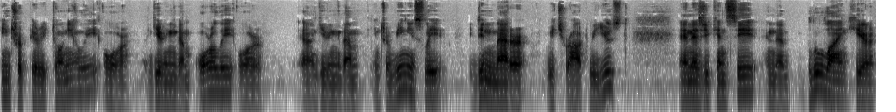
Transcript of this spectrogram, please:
intraperitoneally or giving them orally or uh, giving them intravenously. It didn't matter which route we used. And as you can see in the blue line here,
